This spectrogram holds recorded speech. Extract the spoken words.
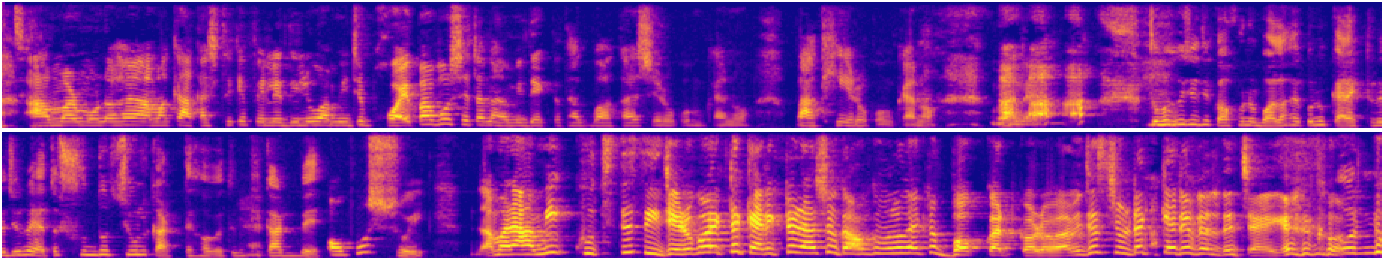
আচ্ছা। আমার মনে হয় আমাকে আকাশ থেকে ফেলে দিলেও আমি যে ভয় পাবো সেটা না আমি দেখতে থাকব আকাশ এরকম কেন পাখি এরকম কেন মানে তোমাকে যদি কখনো বলা হয় কোনো ক্যারেক্টারের জন্য এত সুন্দর চুল কাটতে হবে তুমি কি কাটবে? অবশ্যই। মানে আমি খুঁজতেছি যেরকম একটা ক্যারেক্টার আসুক আমাকে বলব একটা বব কাট করো। আমি জাস্ট চুলটা কেটে ফেলতে চাই অন্য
